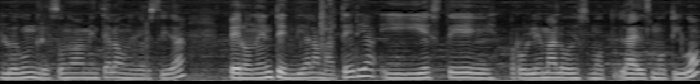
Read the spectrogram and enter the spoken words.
luego ingresó nuevamente a la universidad, pero no entendía la materia y este problema la desmotivó,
